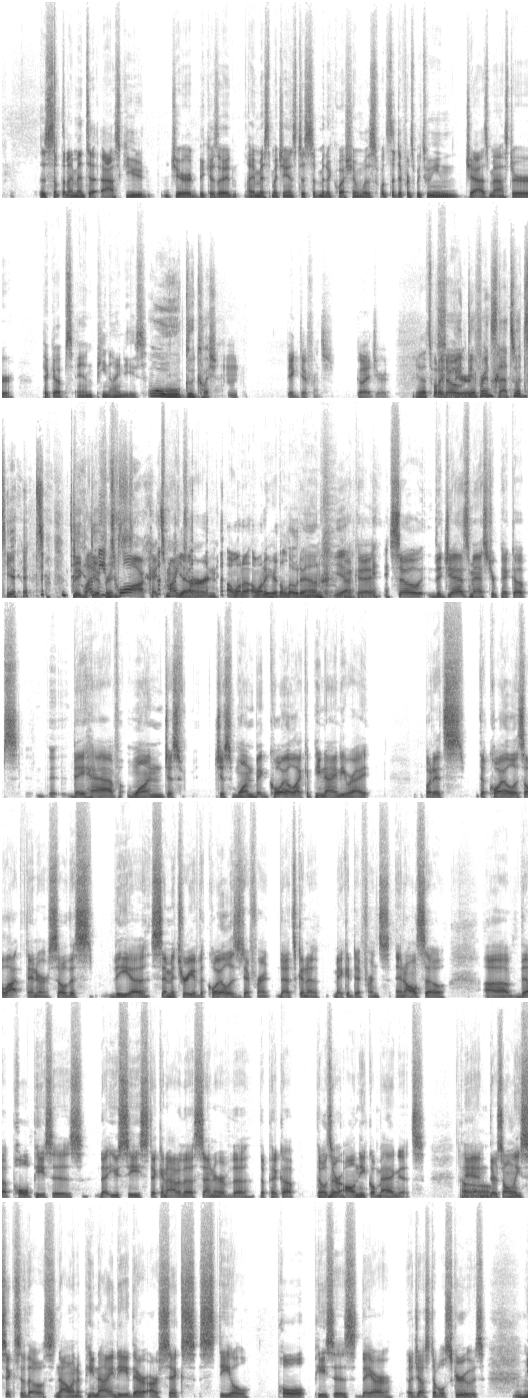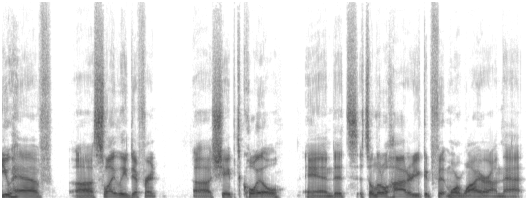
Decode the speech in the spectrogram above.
There's something I meant to ask you, Jared, because I I missed my chance to submit a question. Was what's the difference between Jazzmaster pickups and P90s? Ooh, good question. Big difference. Go ahead, Jared. Yeah, that's what So- I Big difference. That's what. big let difference. me talk. It's my Yeah. turn. I want to I want to hear the lowdown. Yeah. Okay. so the Jazzmaster pickups, they have one just just one big coil like a P90, right? But it's the coil is a lot thinner, so this the uh, symmetry of the coil is different. That's going to make a difference, and also uh, the pole pieces that you see sticking out of the center of the the pickup. Those are Alnico magnets Oh. and there's only six of those. Now in a P90, there are six steel pole pieces. They are adjustable screws. Mhm. You have a slightly different uh, shaped coil, and it's it's a little hotter. You could fit more wire on that.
